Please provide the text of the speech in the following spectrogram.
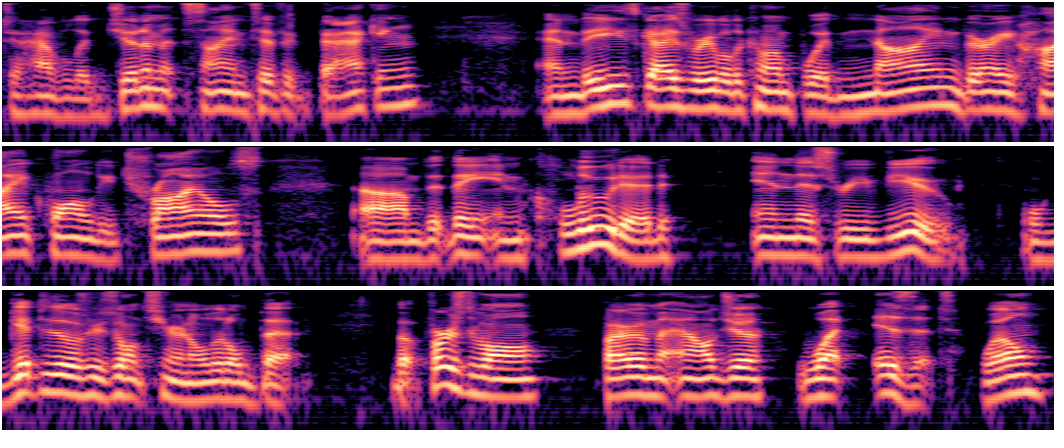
to have legitimate scientific backing, and these guys were able to come up with nine very high quality trials um, that they included in this review. We'll get to those results here in a little bit. But first of all, fibromyalgia, what is it? Well,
